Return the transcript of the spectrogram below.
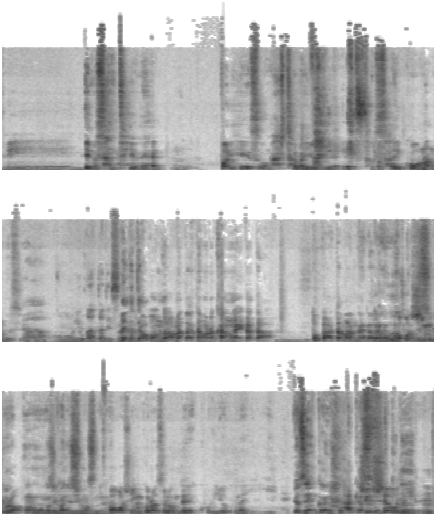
へえ N さんっていうねうん。バリ並走な人がいるんで最高なんですよ。あおーよかったです。いやだってほとんどあまた頭の考え方とか頭の中がほぼシンクロ。うん同じ感じしますね。ほぼシンクロするんでこれよくない？いいね。いや前回のポッドキャストの時に、うん。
